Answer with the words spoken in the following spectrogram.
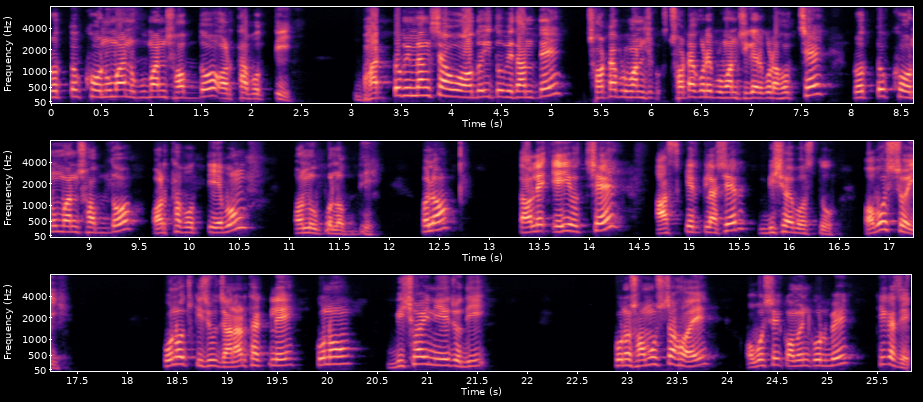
প্রত্যক্ষ অনুমান, উপমান, শব্দ অর্থাপত্তি ভাট্ট মীমাংসা ও অদ্বৈত বেদান্তে ছটা প্রমাণ ছটা করে প্রমাণ স্বীকার করা হচ্ছে। প্রত্যক্ষ অনুমান, শব্দ অর্থাপত্তি এবং অনুপলব্ধি। হলো? তাহলে এই হচ্ছে আজকের ক্লাসের বিষয়বস্তু। অবশ্যই কোনো কিছু জানার থাকলে, কোনো বিষয় নিয়ে যদি কোনো সমস্যা হয়, অবশ্যই কমেন্ট করবে। ঠিক আছে?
